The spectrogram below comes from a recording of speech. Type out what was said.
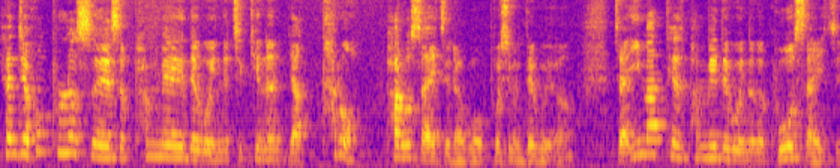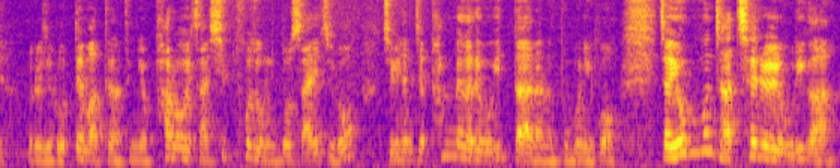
현재 홈플러스에서 판매되고 있는 치킨은 약 8호 8호 사이즈라고 보시면 되고요. 자 이마트에서 판매되고 있는 건 9호 사이즈 그리고 이제 롯데마트 같은 경우 8호에서 한 10호 정도 사이즈로 지금 현재 판매가 되고 있다라는 부분이고 자이 부분 자체를 우리가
